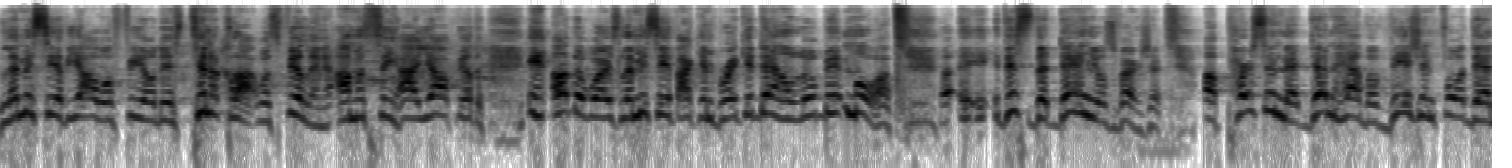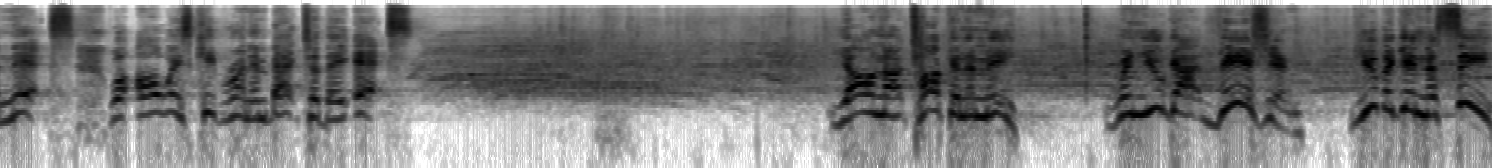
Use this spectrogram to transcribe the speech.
Let me see if y'all will feel this. 10 o'clock was feeling it. I'm going to see how y'all feel. It. In other words, let me see if I can break it down a little bit more. Uh, this is the Daniels version. A person that doesn't have a vision for their next will always keep running back to their ex. Y'all not talking to me. When you got vision, you begin to see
